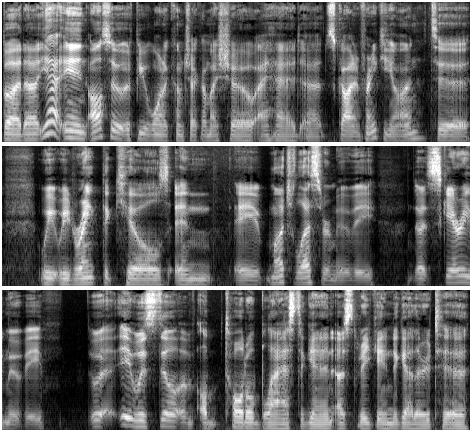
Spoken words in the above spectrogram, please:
but uh, yeah, and also if people want to come check out my show, I had uh, Scott and Frankie on to we we ranked the kills in a much lesser movie, a scary movie it was still a, a, total blast again us three came together to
